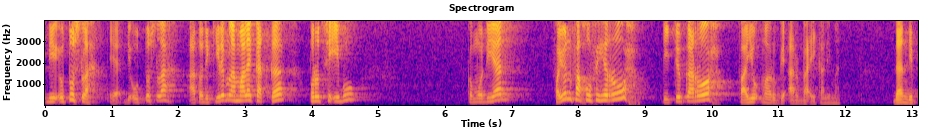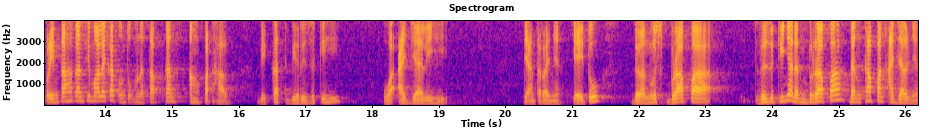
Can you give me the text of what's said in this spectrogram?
diutuslah ya diutuslah atau dikirimlah malaikat ke perut si ibu. Kemudian fayun fihi ruh ditiupkan ruh fayuk marubi arba'i kalimat dan diperintahkan si malaikat untuk menetapkan empat hal bikat birizekihi wa ajalihi di antaranya yaitu dengan menulis berapa rezekinya dan berapa dan kapan ajalnya.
